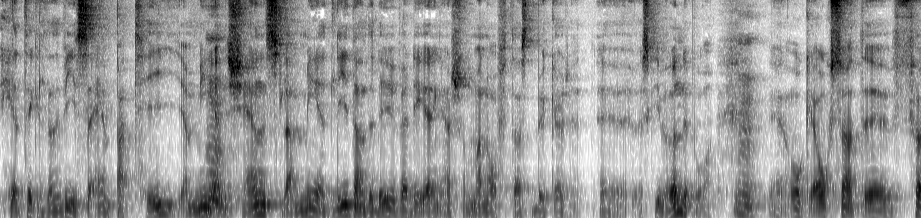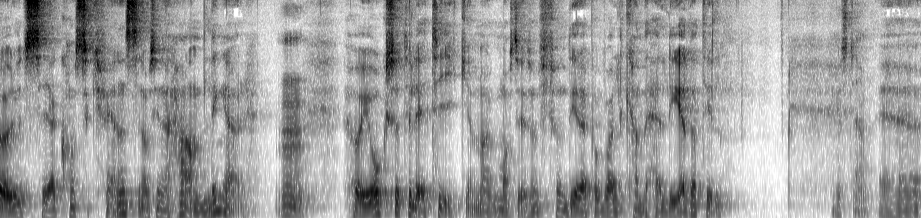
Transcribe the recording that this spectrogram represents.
helt enkelt att visa empati, medkänsla, medlidande. Det är ju värderingar som man oftast brukar eh, skriva under på. Mm. Och också att eh, förutsäga konsekvenserna av sina handlingar. Mm. Hör ju också till etiken. Man måste liksom fundera på vad kan det här leda till. Just det. Eh,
